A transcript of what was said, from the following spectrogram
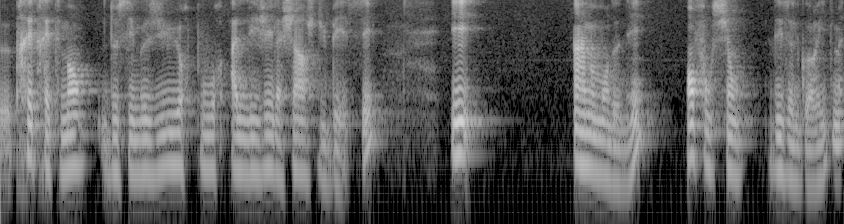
euh, pré-traitement de ces mesures pour alléger la charge du BSC. Et à un moment donné, en fonction des algorithmes,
